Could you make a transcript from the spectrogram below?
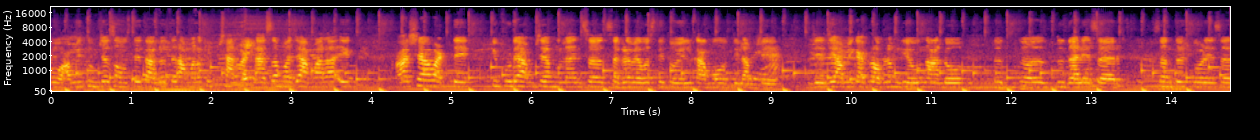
हो आम्ही तुमच्या संस्थेत आलो तर आम्हाला खूप छान वाटलं. असं म्हणजे आम्हाला एक आशा वाटते की पुढे आमच्या मुलांचं सगळं व्यवस्थित होईल कामं होतील आमचे. जे जे आम्ही काय प्रॉब्लेम घेऊन आलो दुधाने सर संतोष गोळे सर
